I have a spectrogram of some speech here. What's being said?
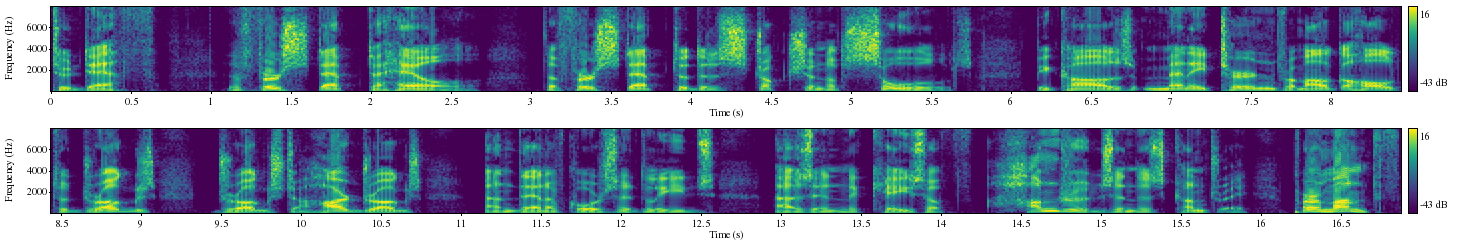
to death, the first step to hell, the first step to the destruction of souls because many turn from alcohol to drugs, drugs to hard drugs, and then, of course, it leads, as in the case of hundreds in this country per month,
